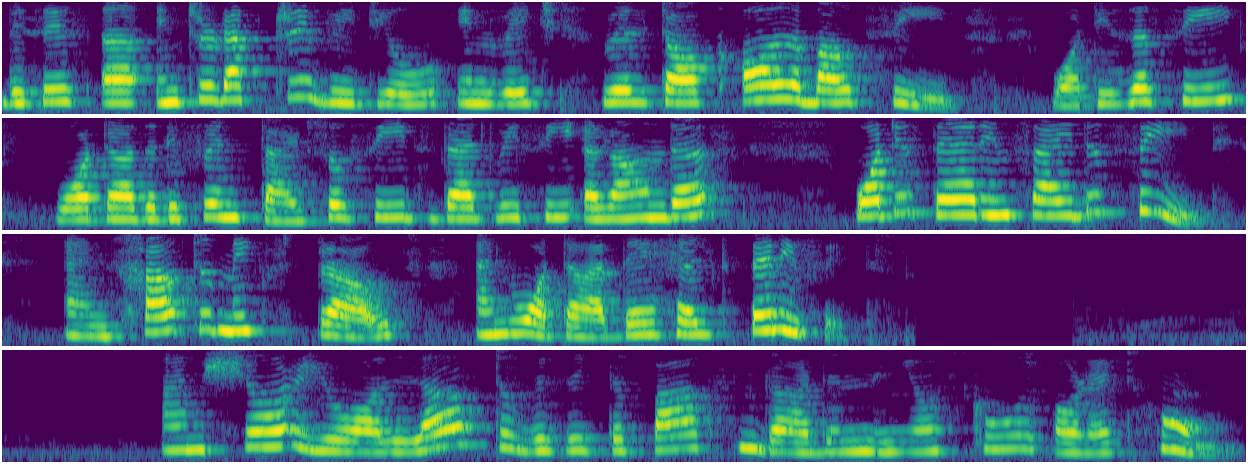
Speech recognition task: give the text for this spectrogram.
This is an introductory video in which we'll talk all about seeds. What is a seed? What are the different types of seeds that we see around us? What is there inside a seed? And how to make sprouts and what are their health benefits? I'm sure you all love to visit the parks and gardens in your school or at home.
